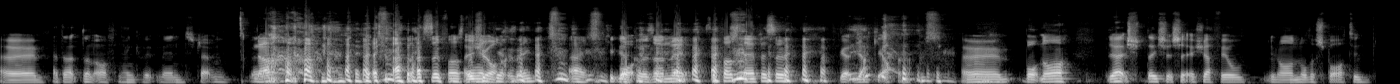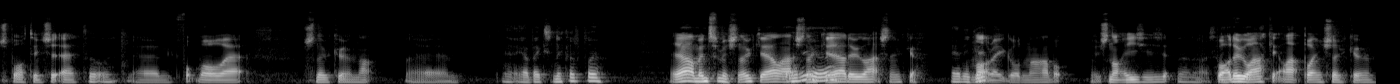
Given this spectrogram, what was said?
Aye. Um, I don't, don't often think about men stripping. no, That's the first thing sure? keep. Aye, keep your clothes on, mate. It's the first episode. get jacket off. um, but no, yeah, it's decent city. Sheffield, you know, another sporting, sporting city. totally. Um, football, uh, snooker, and that. Um, Yeah, you're a big snooker player. Yeah, I'm into my snooker. I like you, snooker. yeah? I do like snooker. Any I'm not very good now, but it's not easy, is it? No, no, But I do like it. I like playing snooker and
